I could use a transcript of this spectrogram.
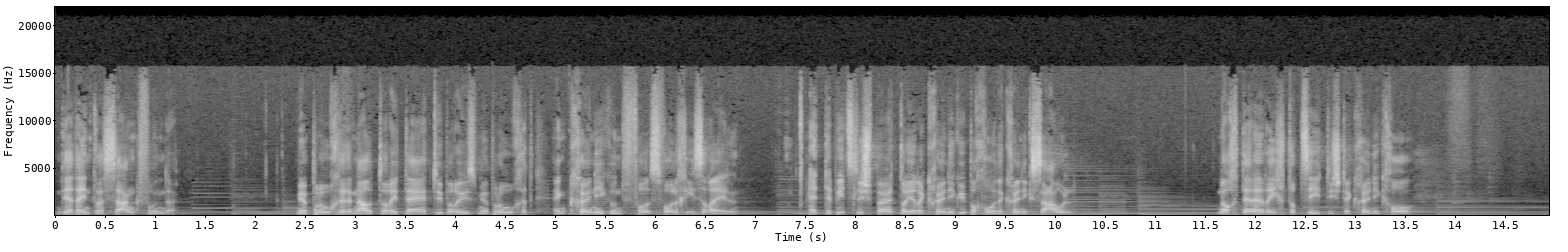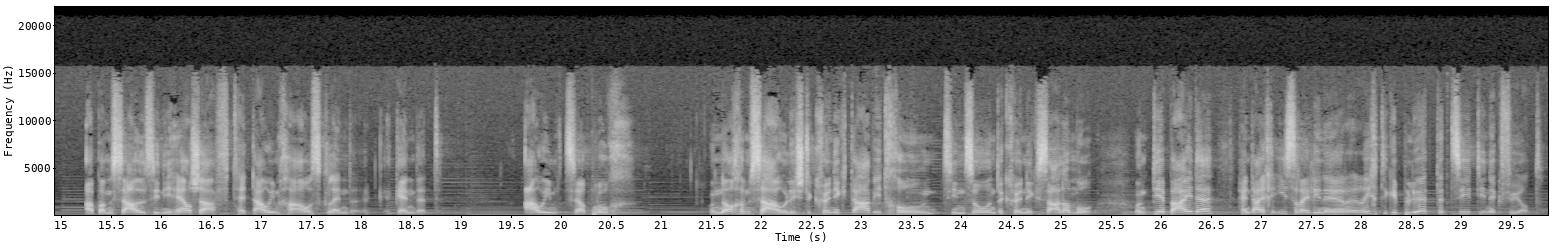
Und ich habe das interessant gefunden. Wir brauchen eine Autorität über uns. Wir brauchen einen König. Und das Volk Israel hat ein bisschen später ihren König bekommen, den König Saul. Nach dieser Richterzeit ist der König gekommen. Aber Saul seine Herrschaft hat auch im Chaos geendet. Auch im Zerbruch. Und nach dem Saul ist der König David gekommen und sein Sohn, der König Salomo. Und die beiden haben eigentlich Israel in eine richtige Blütezeit hineingeführt.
